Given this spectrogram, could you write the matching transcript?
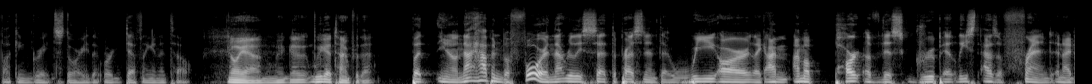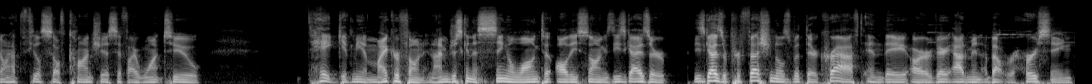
fucking great story that we're definitely going to tell. Oh yeah, we got, we got time for that. but you know and that happened before and that really set the precedent that we are like i'm i'm a part of this group at least as a friend and i don't have to feel self-conscious if i want to hey give me a microphone and i'm just going to sing along to all these songs. These guys are these guys are professionals with their craft and they are very adamant about rehearsing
